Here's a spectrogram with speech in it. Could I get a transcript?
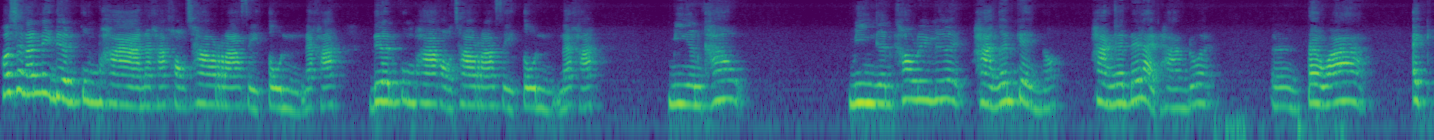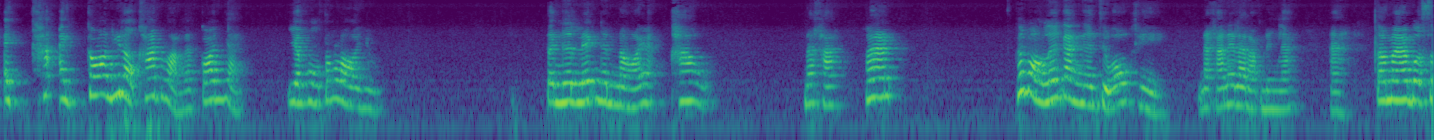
เพราะฉะนั้นในเดือนกุมภานะคะของชาวราศีตุลนนะคะ เดือนกุมภาของชาวราศีตุลนนะคะ มีเงินเข้า มีเงินเข้าเรื่อยๆ หาเงินเก่งเนาะหาเงินได้หลายทางด้วย เออแต่ว่าไอ้ไอ้ไอ้ก้อนที่เราคาดหวังอะก้อนใหญ่ ยังคงต้องรออยู่ แต่เงินเล็กเงินน้อยอะเข้านะคะ เพราะฉะนั้นถ้ามองเรื่องการเงินถือว่าโอเคนะคะ ในระดับหนึ่งแล้วอะต่อมาบทส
